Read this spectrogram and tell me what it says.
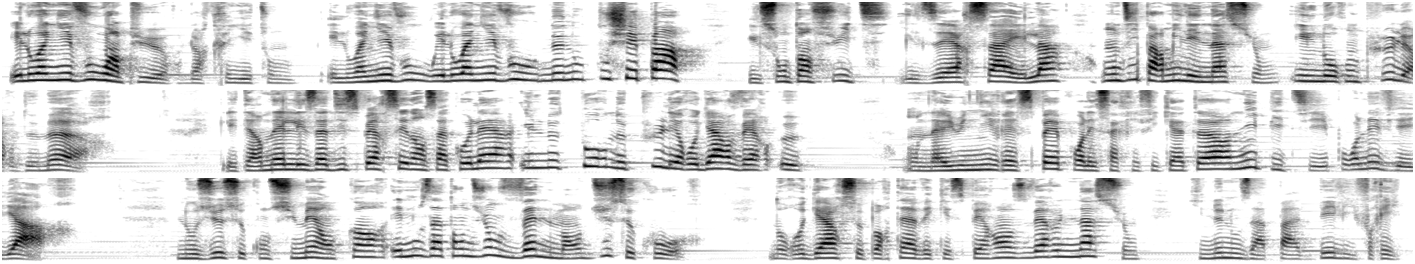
Éloignez-vous, impurs, leur criait-on. Éloignez-vous, éloignez-vous, ne nous touchez pas. Ils sont en fuite, ils errent ça et là, on dit parmi les nations, ils n'auront plus leur demeure. L'Éternel les a dispersés dans sa colère, il ne tourne plus les regards vers eux. On n'a eu ni respect pour les sacrificateurs, ni pitié pour les vieillards. Nos yeux se consumaient encore et nous attendions vainement du secours. Nos regards se portaient avec espérance vers une nation qui ne nous a pas délivrés.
